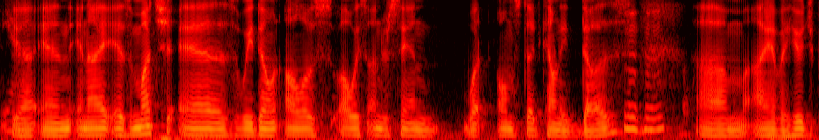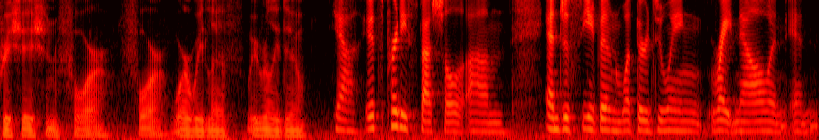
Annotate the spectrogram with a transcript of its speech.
Yeah. Yeah, and, and I, as much as we don't always always understand what Olmsted County does, Mm-hmm. um, I have a huge appreciation for for where we live. We really do. Yeah, it's pretty special. Um, and just even what they're doing right now and, and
